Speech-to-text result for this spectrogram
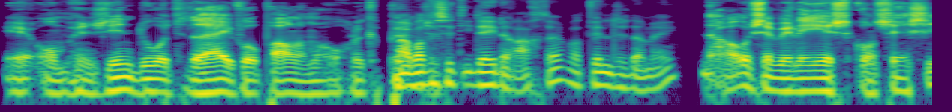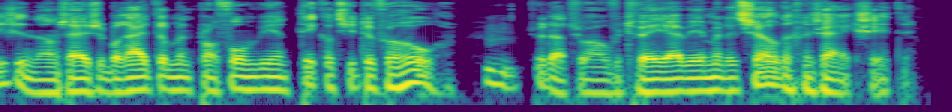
Eh, om hun zin door te drijven op alle mogelijke punten. Maar wat is het idee daarachter? Wat willen ze daarmee? Nou, ze willen eerst concessies en dan zijn ze bereid om het plafond weer een tikkeltje te verhogen. Mhm. Zodat we over twee jaar weer met hetzelfde gezeik zitten.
